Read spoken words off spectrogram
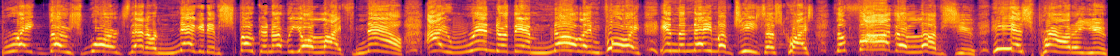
break those words that are negative spoken over your life now. I render them null and void in the name of Jesus Christ. The Father loves you. He is proud of you.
